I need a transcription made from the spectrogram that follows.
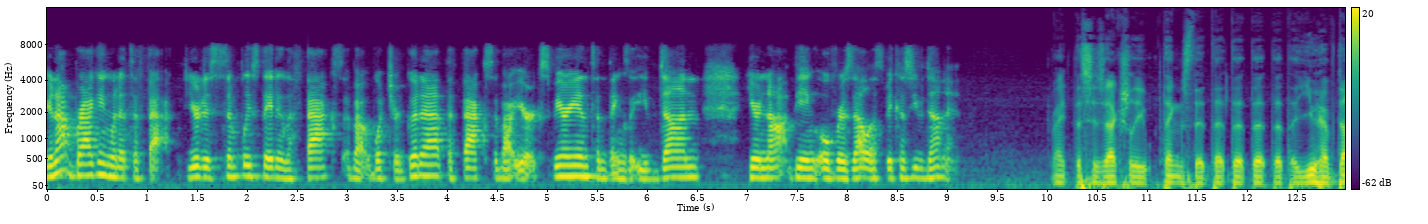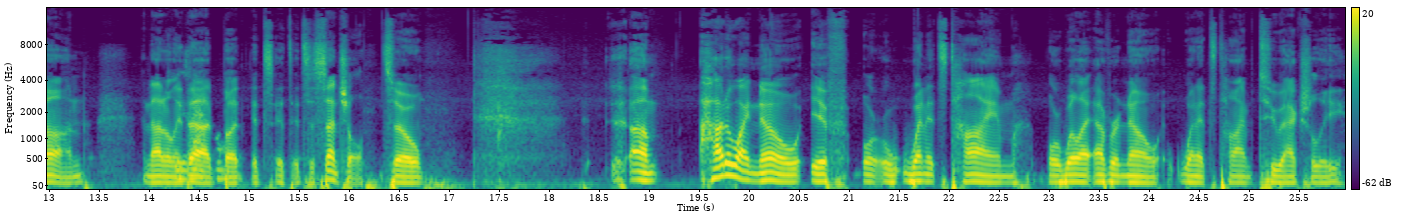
you're not bragging when it's a fact. You're just simply stating the facts about what you're good at, the facts about your experience and things that you've done. You're not being overzealous because you've done it right? This is actually things that that that that, that, that you have done, and not only exactly. that, but it's it's it's essential. So, um, how do I know if or, when it's time, or will I ever know when it's time to actually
